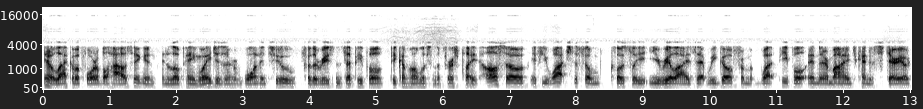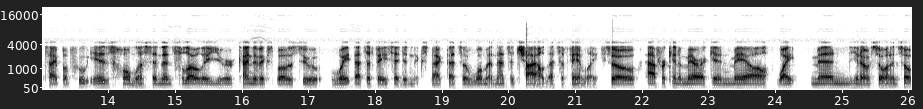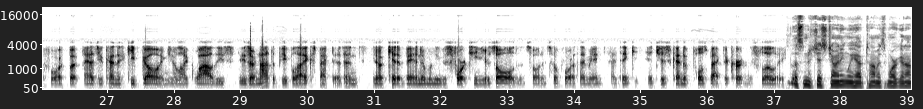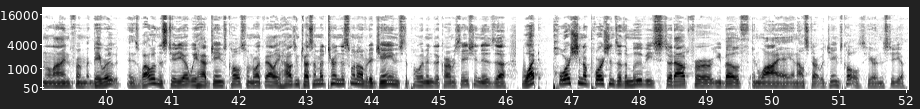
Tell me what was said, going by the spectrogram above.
you know, lack of affordable housing and, and low paying wages are one and two for the reasons that people become homeless in the first place. Also, if you watch the film closely, you realize that we go from what people in their minds kind of stereotype of who is homeless and then slowly you're kind of exposed to, wait, that's a face I didn't expect. That's a woman. That's a child. That's a family. So African American, male, white men, you know, so on and so forth. But as you kind of keep going, you're like, wow, these these are not the people I expected. And you know, a kid abandoned when he was 14 years old, and so on and so forth. I mean, I think it just kind of pulls back the curtain slowly. Listeners just joining, we have Thomas Morgan on the line from Beirut as well in the studio. We have James Coles from North Valley Housing Trust. I'm going to turn this one over to James to pull him into the conversation. Is uh, what portion or portions of the movie stood out for you both, and why? And I'll start with James Coles here in the studio.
